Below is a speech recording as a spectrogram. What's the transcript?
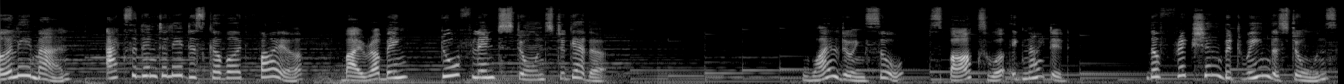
Early man accidentally discovered fire by rubbing two flint stones together. While doing so, sparks were ignited. The friction between the stones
